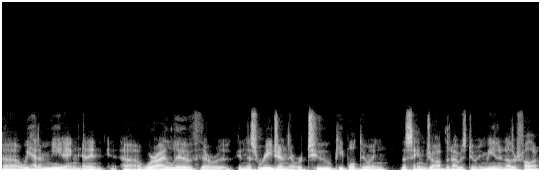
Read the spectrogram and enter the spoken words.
uh, we had a meeting, and in uh, where I live, there was in this region there were two people doing the same job that I was doing, me and another fellow,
